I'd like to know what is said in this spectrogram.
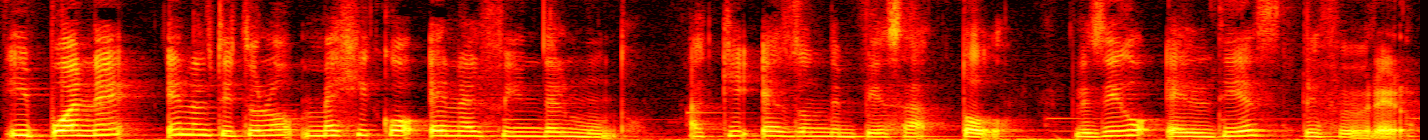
Y pone en el título México en el fin del mundo. Aquí es donde empieza todo. Les digo, el 10 de febrero.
